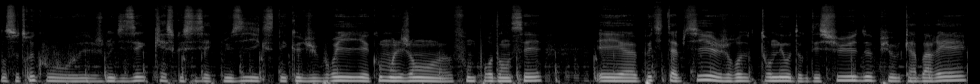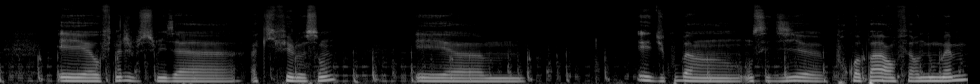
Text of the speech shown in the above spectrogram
dans ce truc où je me disais qu'est-ce que c'est cette musique, c'était que du bruit, comment les gens euh, font pour danser. Et euh, petit à petit, je retournais au Doc des Suds, puis au cabaret. Et euh, au final, je me suis mise à, à kiffer le son. Et, et du coup, ben, on s'est dit pourquoi pas en faire nous-mêmes,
